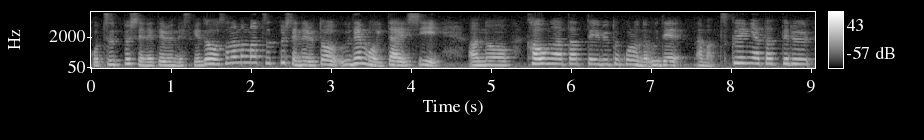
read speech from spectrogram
こう突っ伏して寝てるんですけどそのまま突っ伏して寝ると腕も痛いしあの顔が当たっているところの腕あ、まあ、机に当たってる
